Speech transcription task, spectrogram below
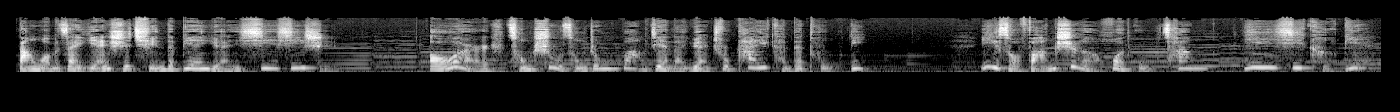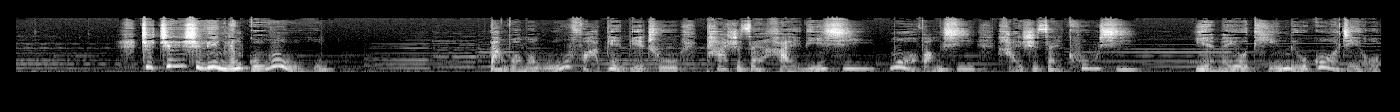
当我们在岩石群的边缘歇息时，偶尔从树丛中望见了远处开垦的土地，一所房舍或谷仓依稀可辨。这真是令人鼓舞。但我们无法辨别出它是在海狸溪、磨坊溪还是在枯溪，也没有停留过久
